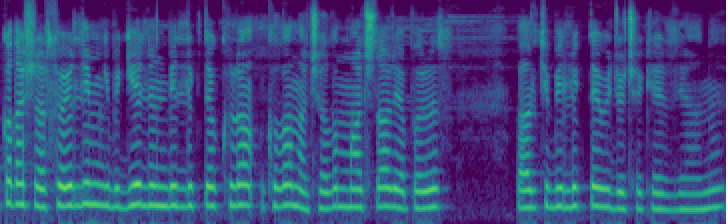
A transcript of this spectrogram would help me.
Arkadaşlar söylediğim gibi gelin birlikte klan, klan açalım. Maçlar yaparız. Belki birlikte video çekeriz yani.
